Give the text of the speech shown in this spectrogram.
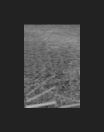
What?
